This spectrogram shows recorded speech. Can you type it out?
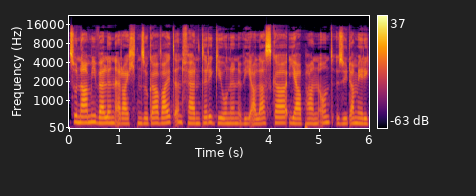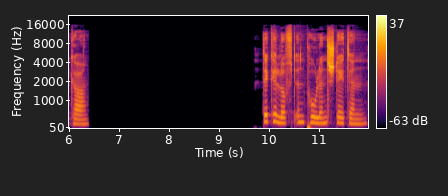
Tsunamiwellen erreichten sogar weit entfernte Regionen wie Alaska, Japan und Südamerika. Dicke Luft in Polens Städten.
